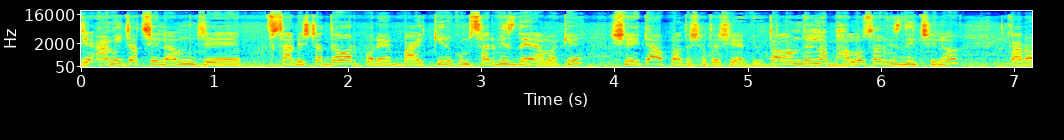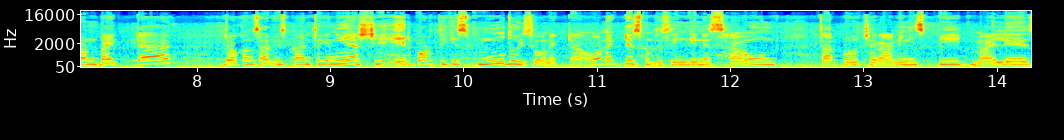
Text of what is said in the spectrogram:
যে আমি চাচ্ছিলাম যে সার্ভিসটা দেওয়ার পরে বাইক কীরকম সার্ভিস দেয় আমাকে, সেইটা আপনাদের সাথে শেয়ার করি। তো আলহামদুলিল্লাহ ভালো সার্ভিস দিচ্ছিল। কারণ বাইকটা যখন সার্ভিস পয়েন্ট থেকে নিয়ে আসছি, এরপর থেকে স্মুথ হয়েছে অনেকটা। অনেকটাই স্মুথ হয়েছে ইঞ্জিনের সাউন্ড তারপর হচ্ছে রানিং স্পিড মাইলেজ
